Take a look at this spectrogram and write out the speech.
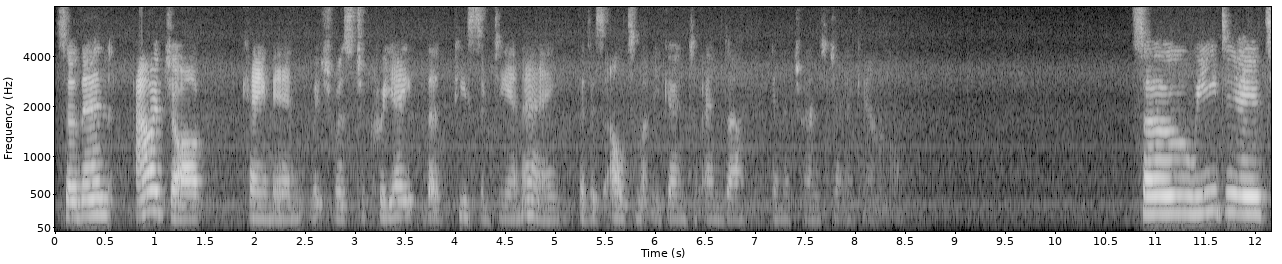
So then our job came in, which was to create the piece of DNA that is ultimately going to end up in a transgenic animal. So we did,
